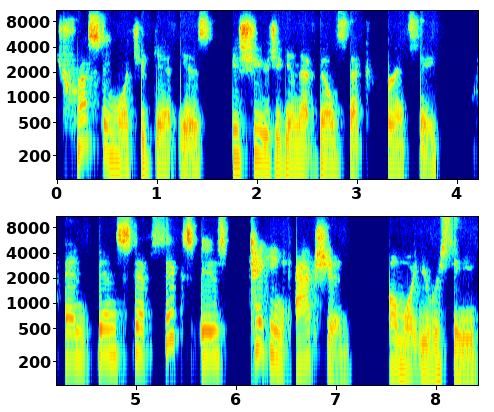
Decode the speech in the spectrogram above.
trusting what you get is is huge. Again, that builds that currency. And then step six is taking action on what you receive.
